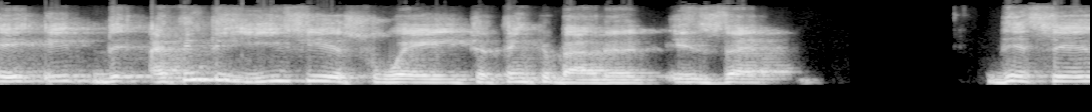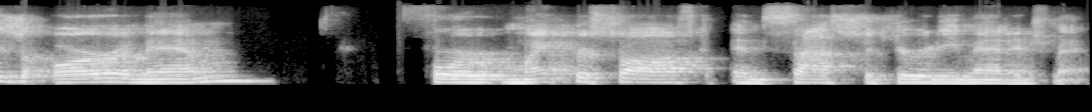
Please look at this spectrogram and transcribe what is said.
It, it, I think the easiest way to think about it is that this is RMM for Microsoft and SaaS security management.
